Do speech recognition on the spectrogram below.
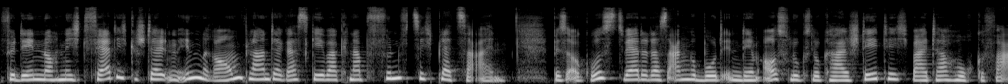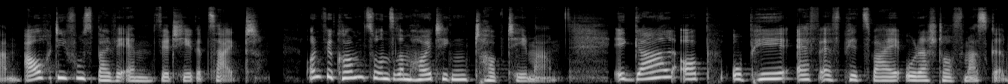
Für den noch nicht fertiggestellten Innenraum plant der Gastgeber knapp 50 Plätze ein. Bis August werde das Angebot in dem Ausflugslokal stetig weiter hochgefahren. Auch die Fußball-WM wird hier gezeigt. Und wir kommen zu unserem heutigen Top-Thema. Egal ob OP, FFP2 oder Stoffmaske,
